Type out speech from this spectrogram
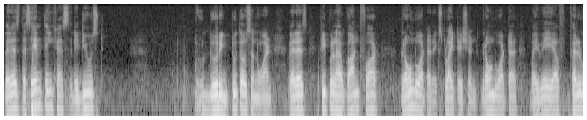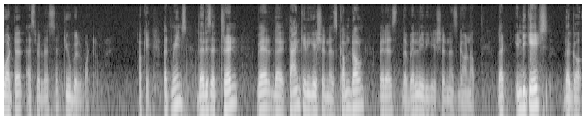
whereas the same thing has reduced during 2001 whereas people have gone for groundwater exploitation, groundwater by way of well water as well as tubewell water. Okay. That means there is a trend where the tank irrigation has come down whereas the well irrigation has gone up. That indicates the,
